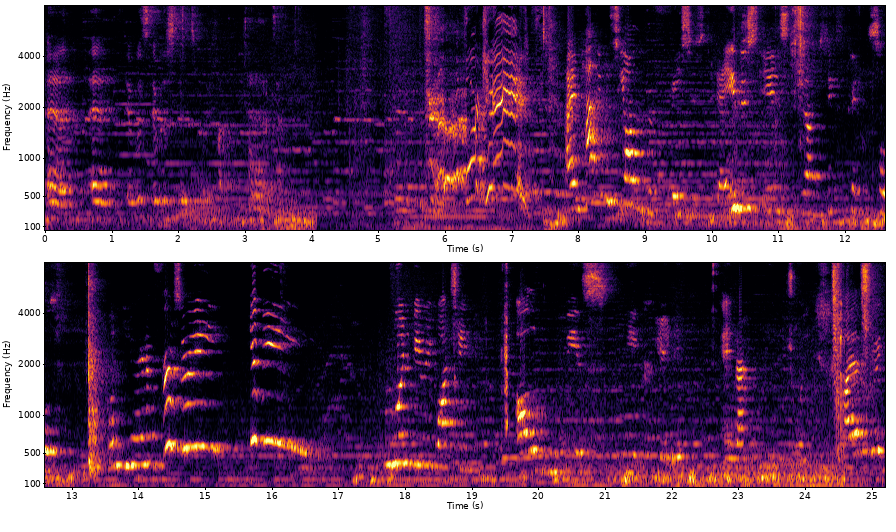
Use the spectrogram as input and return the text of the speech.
and and it was it was it was really fun. Ten out of ten. For kids! I'm happy to see all of your faces today. This is the Six Pixels one year anniversary! Yippee! We're going to be rewatching all of the movies we created, and going to enjoy. I have a great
